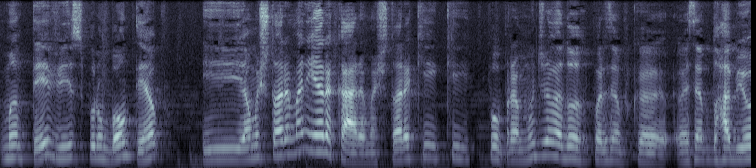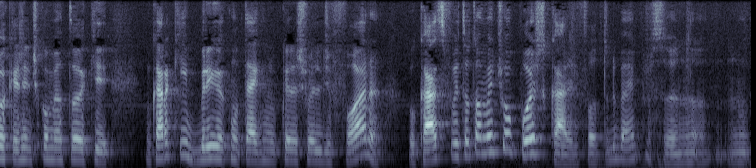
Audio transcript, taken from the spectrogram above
manteve isso por um bom tempo. E é uma história maneira, cara. Uma história que, que pô, pra muito jogador, por exemplo, é o exemplo do Rabiot que a gente comentou aqui, um cara que briga com o técnico porque deixou ele de fora, o Cássio foi totalmente o oposto, cara. Ele falou, tudo bem, professor, não, não,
